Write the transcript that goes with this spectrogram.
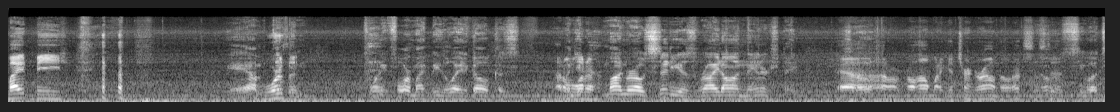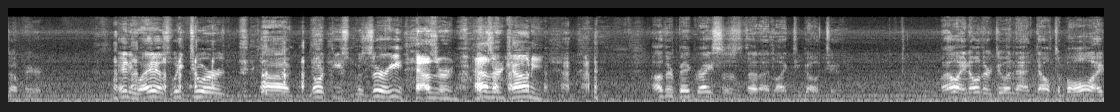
might be Yeah, I'm worth it. 24 might be the way to go because I don't want to. Monroe City is right on the interstate. Yeah, So- I don't know how I'm going to get turned around though. That's just Let's it. see what's up here. Anyway, as we tour uh, northeast Missouri, Hazard, Hazard County. other big races that I'd like to go to. Well, I know they're doing that Delta Bowl. I,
